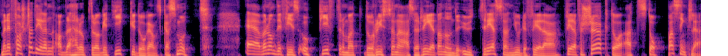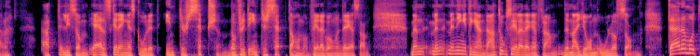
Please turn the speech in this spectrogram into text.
Men den första delen av det här uppdraget gick ju då ganska smutt. Även om det finns uppgifter om att då ryssarna alltså redan under utresan gjorde flera, flera försök då att stoppa Sinclair att liksom, jag älskar det engelska ordet interception. De försökte intercepta honom flera gånger under resan. Men, men, men ingenting hände. Han tog sig hela vägen fram, denna John Olofsson. Däremot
